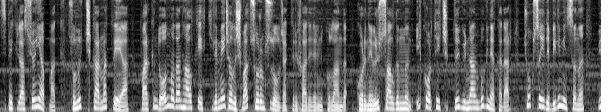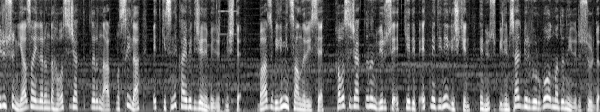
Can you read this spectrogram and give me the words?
spekülasyon yapmak, sonuç çıkarmak veya farkında olmadan halkı etkilemeye çalışmak sorumsuz olacaktır ifadelerini kullandı. Koronavirüs salgınının ilk ortaya çıktığı günden bugüne kadar çok sayıda bilim insanı virüsün yaz aylarında hava sıcaklıklarının artmasıyla etkisini kaybedeceğini belirtmişti. Bazı bilim insanları ise hava sıcaklığının virüse etki edip etmediğine ilişkin henüz bilimsel bir vurgu olmadığını ileri sürdü.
